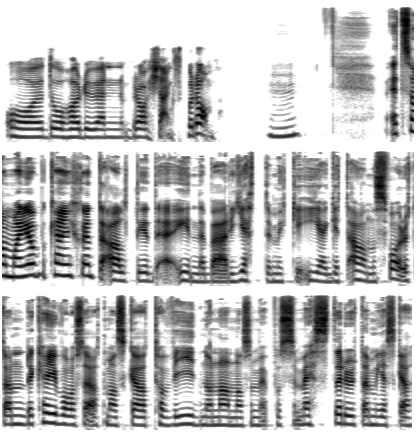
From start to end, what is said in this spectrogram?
och då har du en bra chans på dem. Mm. Ett sommarjobb kanske inte alltid innebär jättemycket eget ansvar utan det kan ju vara så att man ska ta vid någon annan som är på semester utan mer ska,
